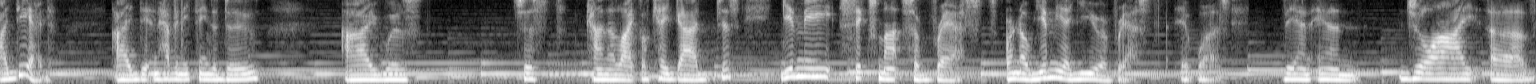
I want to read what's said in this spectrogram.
I did. I didn't have anything to do. I was just kind of like, okay, God, just give me six months of rest. Or no, give me a year of rest, it was. Then in July of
